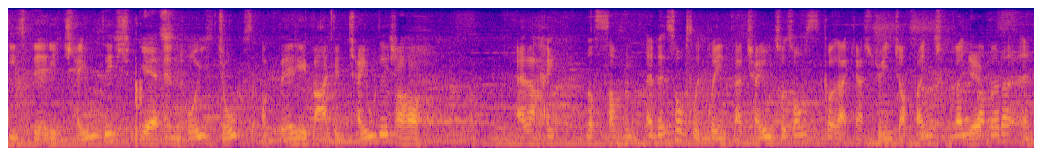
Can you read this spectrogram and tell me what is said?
he's very childish. Yes. And all his jokes are very bad and childish. Uh huh. And I think there's something, and it's obviously playing to a child, so it's almost got that kind of Stranger Things vibe Yep. about it. And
